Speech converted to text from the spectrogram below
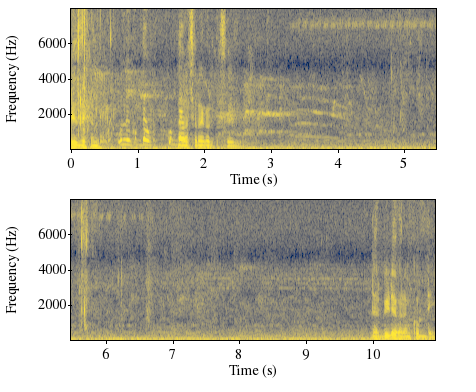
এই দেখেন। নাড়াচাড়া করতেছে এই যে। এটার ভিডিও করে আমি খুব দিই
